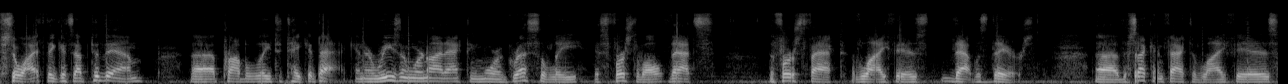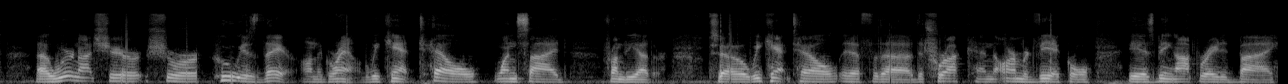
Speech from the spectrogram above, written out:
so I think it's up to them uh, probably to take it back. And the reason we're not acting more aggressively is, first of all, that's the first fact of life is that was theirs. Uh, the second fact of life is uh, we're not sure, sure who is there on the ground. We can't tell one side from the other. So we can't tell if the, the truck and the armored vehicle is being operated by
